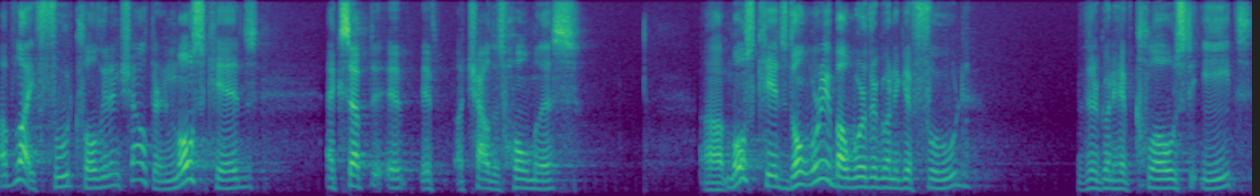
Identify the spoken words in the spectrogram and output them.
of life food, clothing, and shelter. And most kids, except if, if a child is homeless, uh, most kids don't worry about where they're going to get food, they're going to have clothes to eat,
